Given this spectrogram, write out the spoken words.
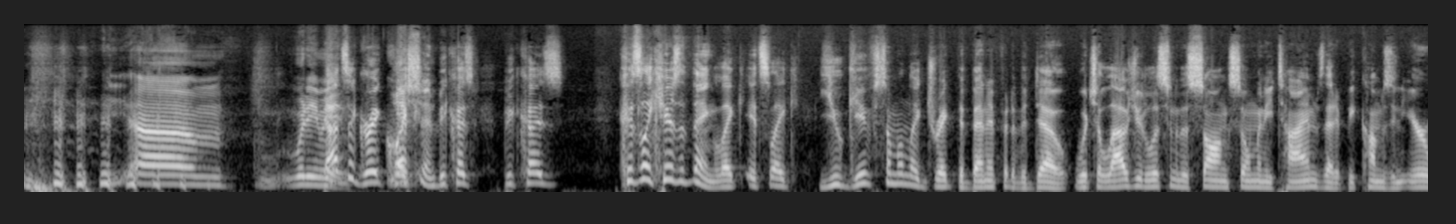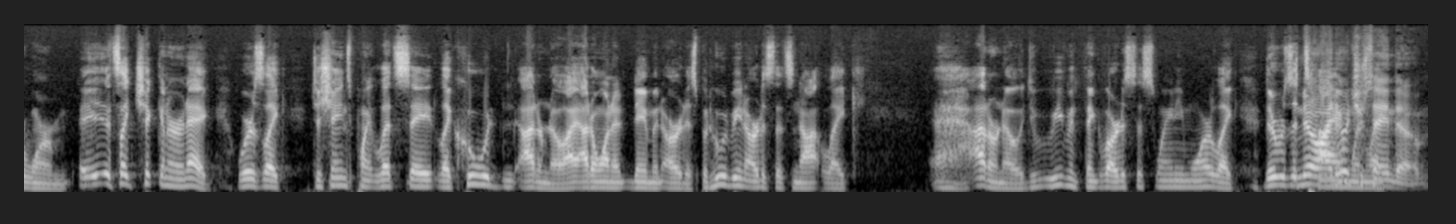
um, What do you mean? That's a great question because because because like here's the thing like it's like you give someone like Drake the benefit of the doubt, which allows you to listen to the song so many times that it becomes an earworm. It's like chicken or an egg. Whereas like to Shane's point, let's say like who would I don't know I, I don't want to name an artist, but who would be an artist that's not like I don't know. Do we even think of artists this way anymore? Like there was a no, time I know what when, you're like- saying though.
